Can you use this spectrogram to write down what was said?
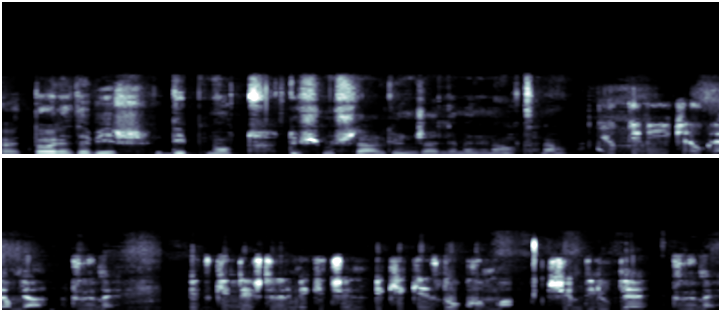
Evet böyle de bir dipnot düşmüşler güncellemenin altına. Yüklemeyi programla, düğme. Etkinleştirilmek için iki kez dokunma. Şimdi yükle, düğme.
